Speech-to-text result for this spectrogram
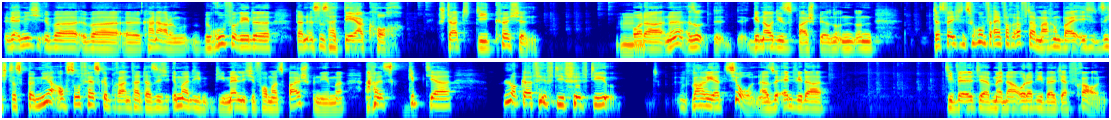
wenn ich über, über, äh, keine Ahnung, Berufe rede, dann ist es halt der Koch statt die Köchin. Hm. Oder, ne, also genau dieses Beispiel. Und, und das werde ich in Zukunft einfach öfter machen, weil ich, sich das bei mir auch so festgebrannt hat, dass ich immer die, die männliche Form als Beispiel nehme. Aber es gibt ja locker 50-50 Variationen. Also entweder die Welt der Männer oder die Welt der Frauen.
